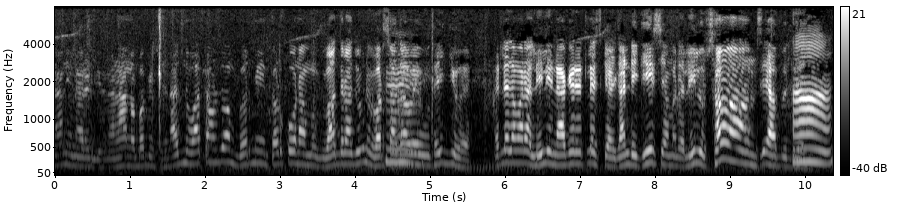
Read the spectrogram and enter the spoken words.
નાની નારળીઓ નાનો બગીચો આજનું વાતાવરણ જો આમ ગરમી તડકો ના વાદળા ને વરસાદ આવે એવું થઈ ગયું છે. એટલે તમારા લીલી નાગર એટલે જ કહેવાય. ગાંડી ગીર છે અમારા લીલું છમ છે આ બધું. હા.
